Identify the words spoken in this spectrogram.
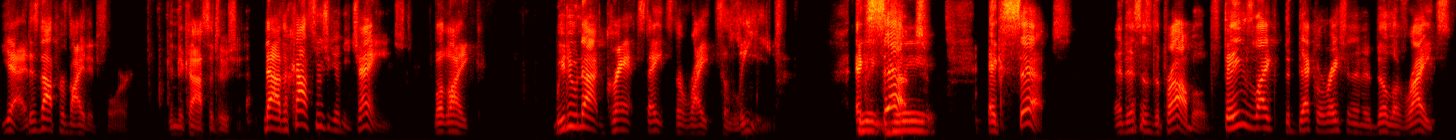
Yeah, it is not provided for in the Constitution. Now, the Constitution can be changed, but like, we do not grant states the right to leave, except, we, we... except, and this is the problem. Things like the Declaration and the Bill of Rights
